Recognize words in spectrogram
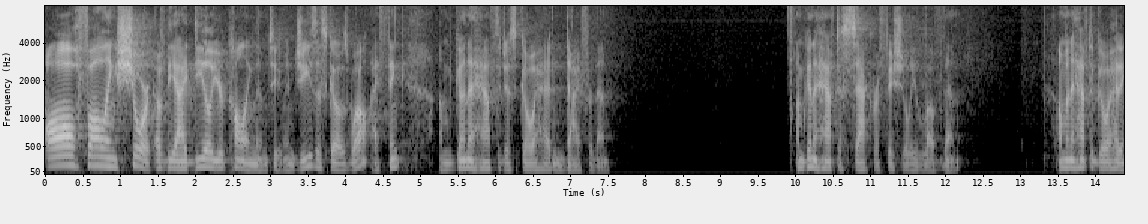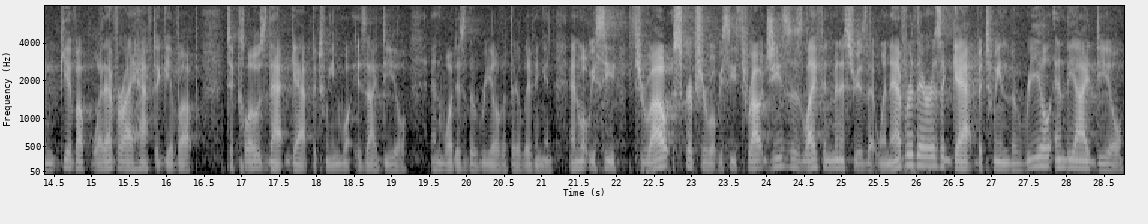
all falling short of the ideal you're calling them to? And Jesus goes, Well, I think I'm going to have to just go ahead and die for them. I'm going to have to sacrificially love them. I'm going to have to go ahead and give up whatever I have to give up to close that gap between what is ideal and what is the real that they're living in. And what we see throughout Scripture, what we see throughout Jesus' life and ministry is that whenever there is a gap between the real and the ideal,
